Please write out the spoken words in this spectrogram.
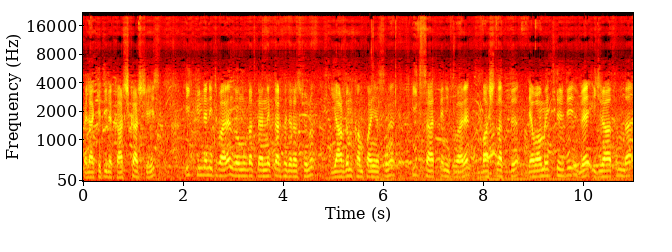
felaketiyle karşı karşıyayız. İlk günden itibaren Zonguldak Dernekler Federasyonu yardım kampanyasını ilk saatten itibaren başlattı, devam ettirdi ve icraatını da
